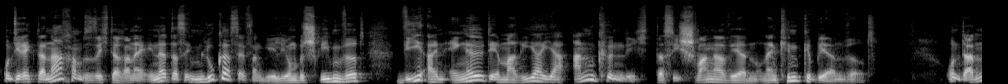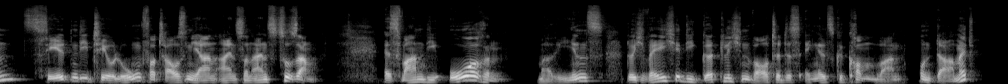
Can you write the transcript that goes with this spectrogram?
Und direkt danach haben sie sich daran erinnert, dass im Lukasevangelium beschrieben wird, wie ein Engel, der Maria ja ankündigt, dass sie schwanger werden und ein Kind gebären wird. Und dann zählten die Theologen vor tausend Jahren eins und eins zusammen. Es waren die Ohren Mariens, durch welche die göttlichen Worte des Engels gekommen waren. Und damit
